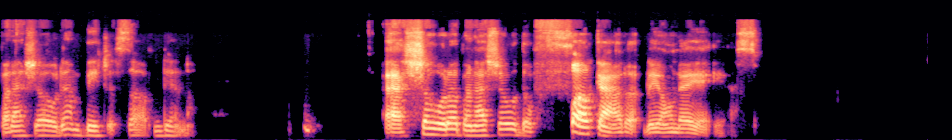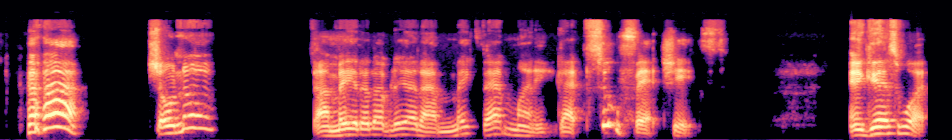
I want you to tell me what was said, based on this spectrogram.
But I showed them bitches something, didn't I? I showed up and I showed the fuck out up there on their ass. Ha ha! Sure enough, I made it up there and I make that money. Got two fat chicks. And guess what?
